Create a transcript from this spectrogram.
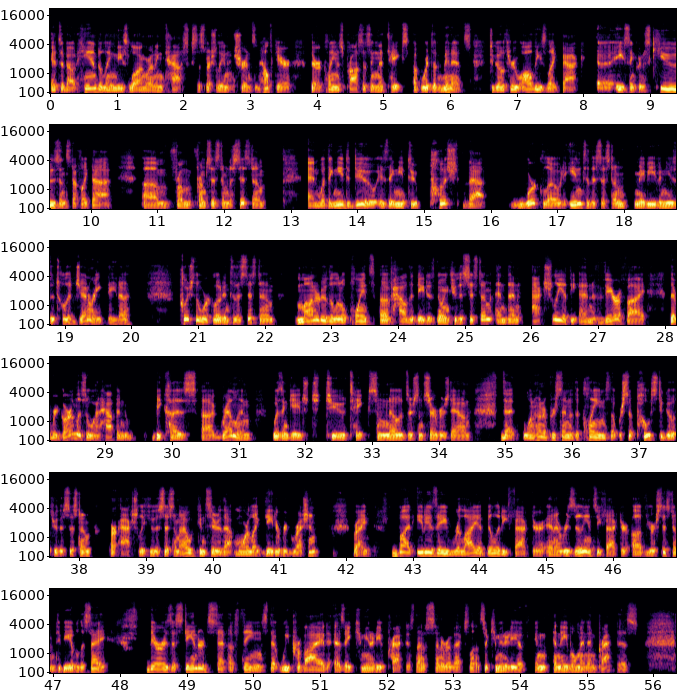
It's about handling these long running tasks, especially in insurance and healthcare. There are claims processing that takes upwards of minutes to go through all these like back uh, asynchronous queues and stuff like that um, from from system to system. And what they need to do is they need to push that workload into the system, maybe even use a tool to generate data, push the workload into the system monitor the little points of how the data is going through the system, and then actually at the end verify that regardless of what happened because uh, Gremlin was engaged to take some nodes or some servers down, that 100% of the claims that were supposed to go through the system are actually through the system. I would consider that more like data regression, right? But it is a reliability factor and a resiliency factor of your system to be able to say, there is a standard set of things that we provide as a community of practice, not a center of excellence, a community of enablement and practice.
